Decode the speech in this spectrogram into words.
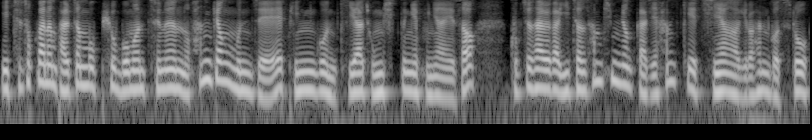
이 지속가능 발전 목표 모먼트는 환경 문제, 빈곤, 기아 종식 등의 분야에서 국제사회가 2030년까지 함께 지향하기로 한 것으로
